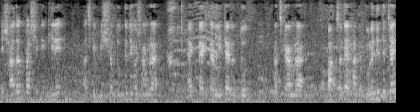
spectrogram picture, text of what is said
এই সাদাত বার্ষিকী ঘিরে আজকে বিশ্ব দুগ্ধ দিবস, আমরা একটা একটা লিটার দুধ আজকে আমরা বাচ্চাদের হাতে তুলে দিতে চাই।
